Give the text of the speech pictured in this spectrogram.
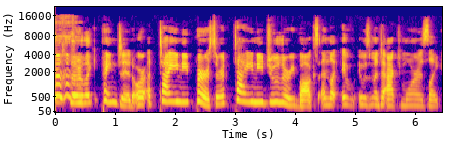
that are like painted or a tiny purse or a tiny jewelry box and like it, it was meant to act more as like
